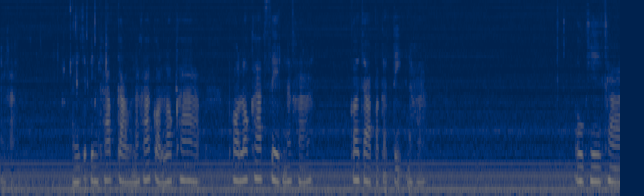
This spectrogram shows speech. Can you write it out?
นะคะอันนี้จะเป็นคราบเก่านะคะ ก่อนลอกคราบ พอลอกคราบเสร็จนะคะ ก็จะปกตินะคะ โอเคค่ะ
